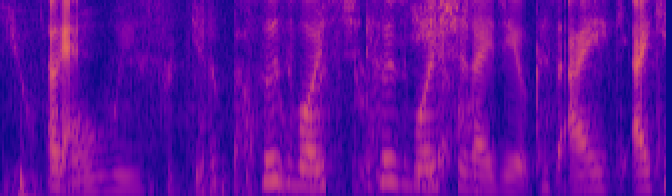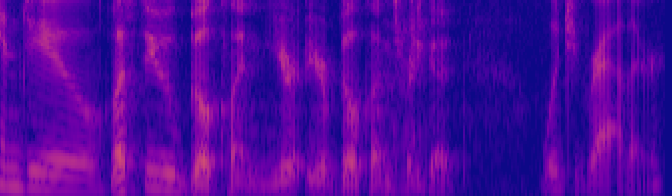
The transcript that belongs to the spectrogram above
You Okay. always forget about Whose the voice? whisper. Whose voice Yeah. should I do? Because I I can do. Let's do Bill Clinton. Your your Bill Clinton's pretty good. Would you rather?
